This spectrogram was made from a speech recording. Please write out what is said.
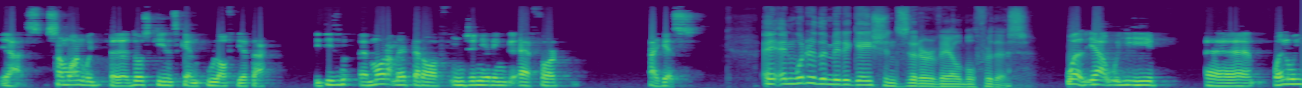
yeah, someone with uh, those skills can pull off the attack. It is more a matter of engineering effort, I guess. And, and what are the mitigations that are available for this? Well, yeah, we uh, when we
